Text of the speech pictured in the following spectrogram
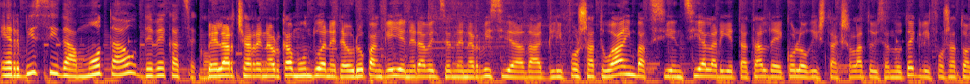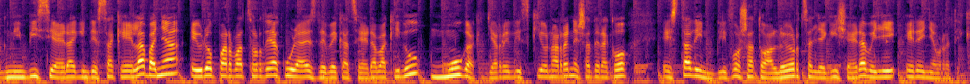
herbizida mota hau debekatzeko. Belartxarren aurka munduan eta Europan gehien erabiltzen den herbizida da glifosatua, hainbat zientzialari eta talde ekologistak salatu izan dute glifosatoak minbizia eragin dezakeela, baina Europar batzordeak ura ez debekatzea erabaki du, mugak jarri dizkion arren esaterako estadin glifosatoa lehortzaile gisa erabili ere aurretik.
